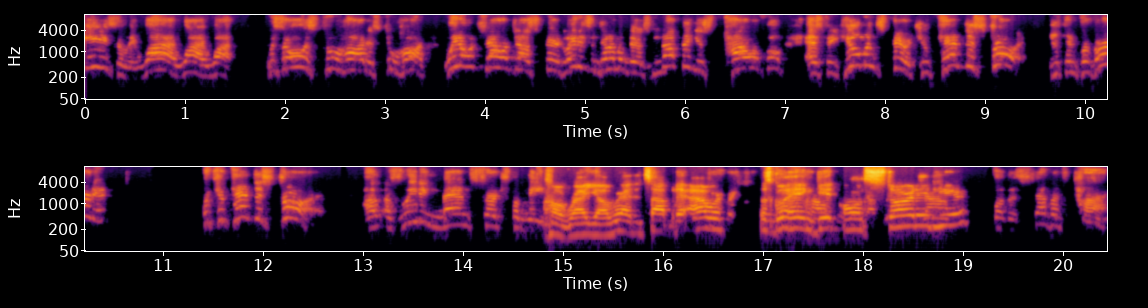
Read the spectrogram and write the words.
easily. Why, why, why? We say, oh, it's too hard, it's too hard. We don't challenge our spirit. Ladies and gentlemen, there's nothing as powerful as the human spirit. You can't destroy it. You can pervert it, but you can't destroy it. I was reading Man's Search for Meaning. All right, y'all. We're at the top of the hour. Let's go ahead and get on started here. for the seventh time.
